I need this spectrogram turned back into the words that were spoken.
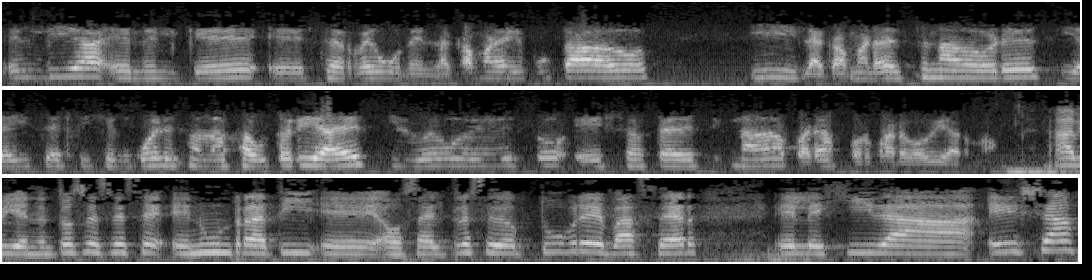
el día en el que eh, se reúnen la Cámara de Diputados, y la Cámara de Senadores y ahí se fijen cuáles son las autoridades y luego de eso ella sea designada para formar gobierno. Ah, bien, entonces ese en un ratí, eh, o sea, el 13 de octubre va a ser elegida ella.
